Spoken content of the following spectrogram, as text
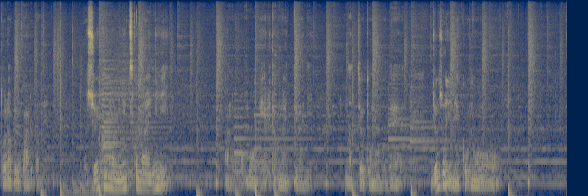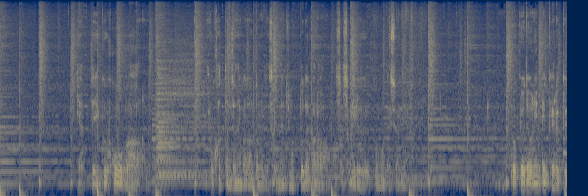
トラブルがあるとね習慣が身につく前にあのもうやりたくないっていうふうになっちゃうと思うので徐々にねこのやっていく方が良かったんじゃないかなと思うんですけどね。ちょっとだから遅すぎると思うんですよね。東京でオリンピックやるって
